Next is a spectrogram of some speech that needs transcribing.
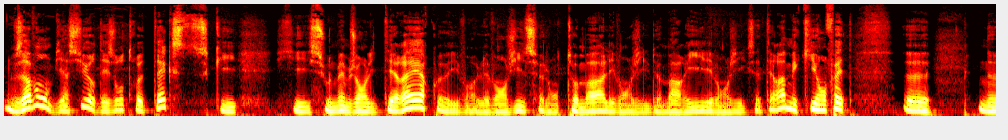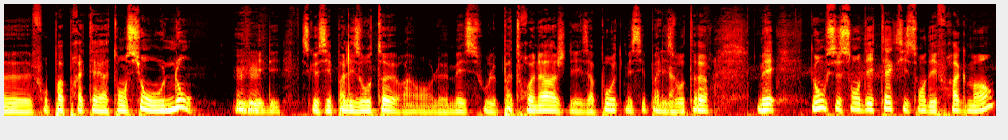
Nous avons bien sûr des autres textes qui, qui sous le même genre littéraire, l'évangile selon Thomas, l'évangile de Marie, l'évangile, etc., mais qui en fait euh, ne faut pas prêter attention au nom. Mhm. des- parce que c'est pas les auteurs, hein, on le met sous le patronage des apôtres, mais c'est pas les D'accord. auteurs. Mais donc ce sont des textes qui sont des fragments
